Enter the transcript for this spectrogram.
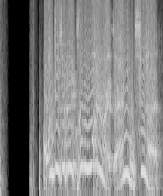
Oh, there's a big pool of water right there. I didn't even see that.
